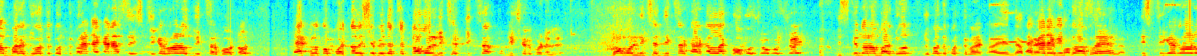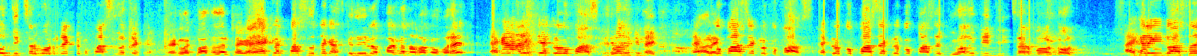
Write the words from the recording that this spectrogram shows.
নাম্বারে যোগাযোগ করতে পারেন। এখানে আছে স্টিকার বানানো জিক্সার মডেল এক লক্ষ পঁয়তাল্লিশে পেয়ে যাচ্ছে ডবল ডিক্সের উনিশের মডেলের ডবল ডিক্সের কার কার লাগবে অবশ্যই অবশ্যই স্ক্রিন নাম্বার যোগাযোগ করতে পারেন এখানে কিন্তু আছে স্টিকার জিক্সার মডেল এক লক্ষ পাঁচ হাজার টাকা এক লাখ পাঁচ হাজার টাকা এক লাখ পাঁচ হাজার টাকা আজকে দিল কভারে এখানে আরেকটি এক লক্ষ পাঁচ জোড়া দুটি এক লক্ষ পাঁচ এক লক্ষ পাঁচ এক লক্ষ পাঁচ এক লক্ষ পাঁচ জোড়া দুটি মটন এখানে কিন্তু আছে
